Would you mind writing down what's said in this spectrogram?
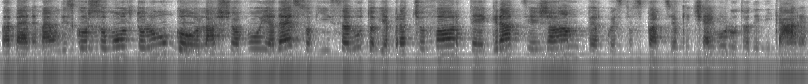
Va bene, ma è un discorso molto lungo, lascio a voi adesso, vi saluto, vi abbraccio forte e grazie Jean per questo spazio che ci hai voluto dedicare.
